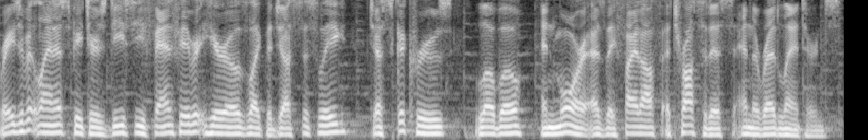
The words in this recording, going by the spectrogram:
Rage of Atlantis features DC fan favorite heroes like the Justice League, Jessica Cruz, Lobo, and more as they fight off Atrocitus and the Red Lanterns.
